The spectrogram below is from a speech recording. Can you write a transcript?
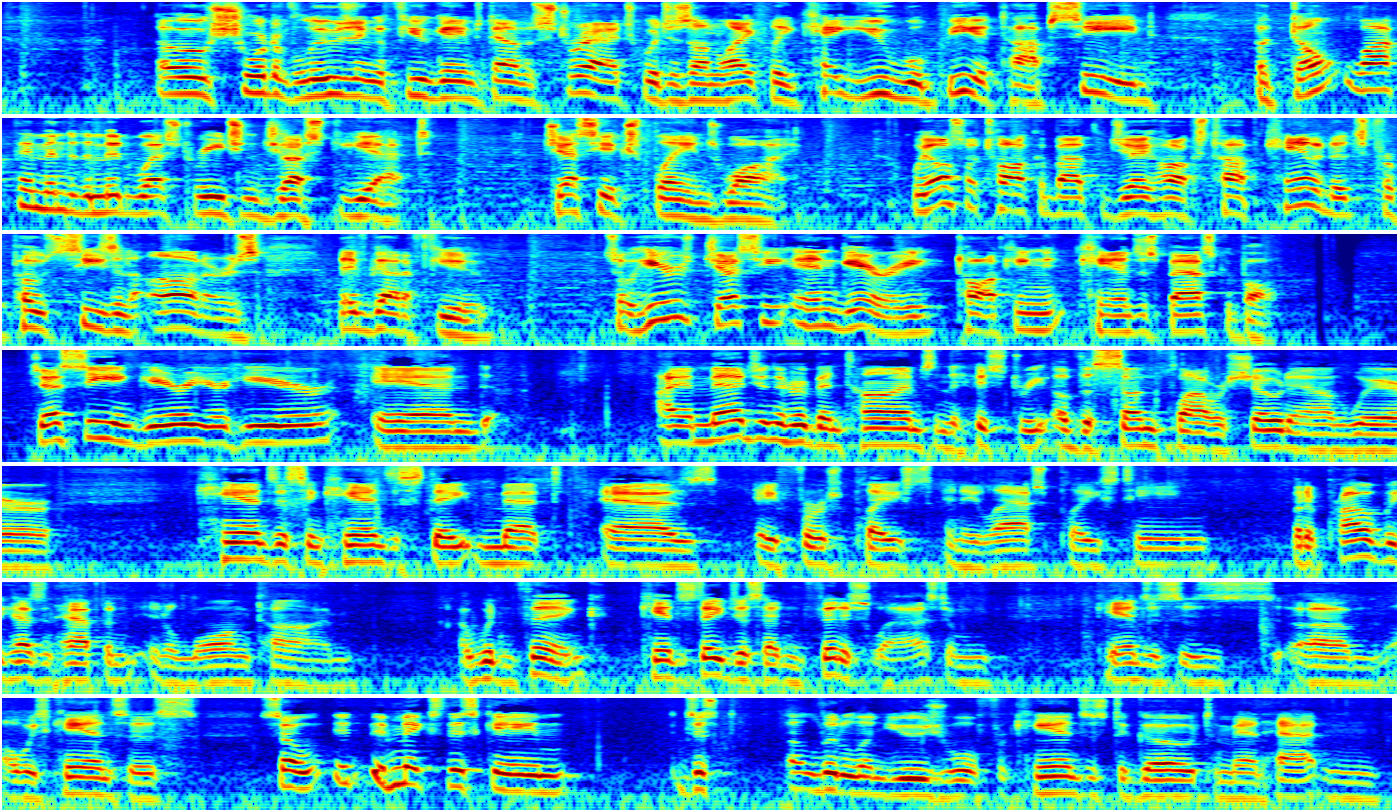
Oh, short of losing a few games down the stretch, which is unlikely, KU will be a top seed, but don't lock them into the Midwest region just yet. Jesse explains why. We also talk about the Jayhawks' top candidates for postseason honors. They've got a few. So here's Jesse and Gary talking Kansas basketball. Jesse and Gary are here, and I imagine there have been times in the history of the Sunflower Showdown where Kansas and Kansas State met as a first place and a last place team, but it probably hasn't happened in a long time. I wouldn't think. Kansas State just hadn't finished last, and Kansas is um, always Kansas. So it, it makes this game just a little unusual for Kansas to go to Manhattan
